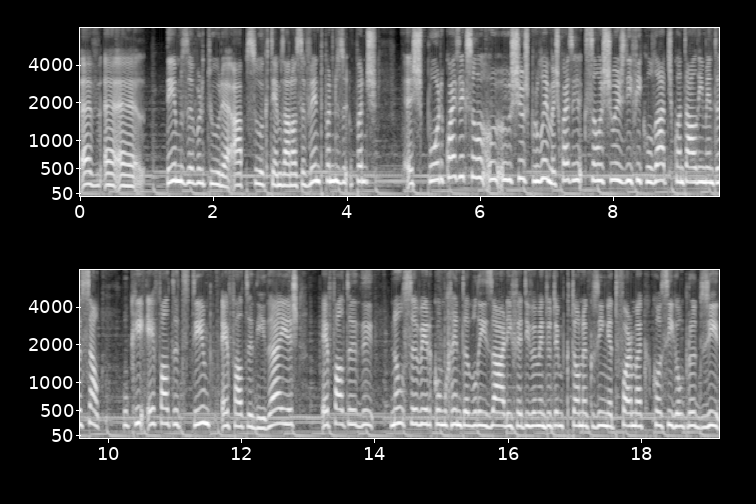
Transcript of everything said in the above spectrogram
a, a, a, demos abertura à pessoa que temos à nossa frente para nos, para nos expor quais é que são os seus problemas, quais é que são as suas dificuldades quanto à alimentação. O que é falta de tempo, é falta de ideias, é falta de não saber como rentabilizar efetivamente o tempo que estão na cozinha de forma a que consigam produzir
